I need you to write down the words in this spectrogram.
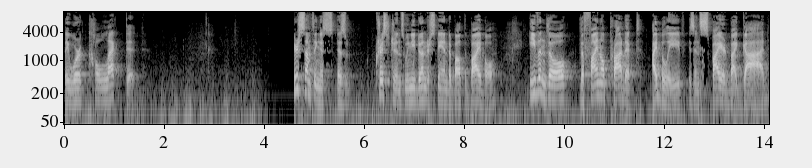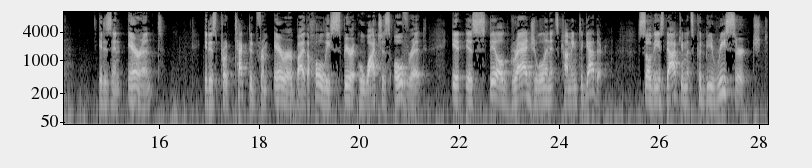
They were collected. Here's something as, as Christians we need to understand about the Bible. Even though the final product, I believe, is inspired by God, it is inerrant, it is protected from error by the Holy Spirit who watches over it, it is still gradual in its coming together. So these documents could be researched.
